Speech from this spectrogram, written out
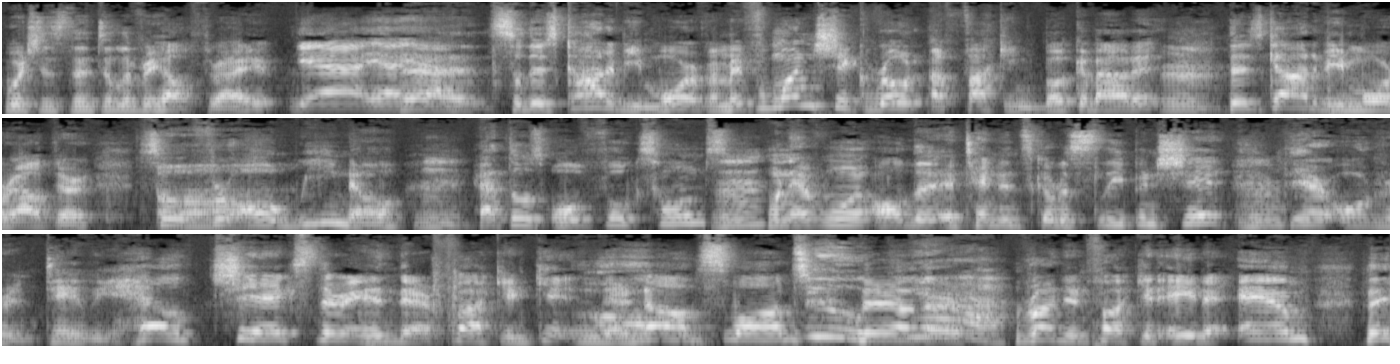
which is the delivery health, right? Yeah, yeah, yeah. Yeah, so there's got to be more of them. If one chick wrote a fucking book about it, Mm. there's got to be more out there. So Oh. for all we know, Mm. at those old folks' homes, when everyone, all the attendants go to sleep and shit, Mm. they're ordering daily health chicks. They're in there fucking getting their Oh, knob swabbed. dude, they're out yeah. there running fucking A to M. They,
